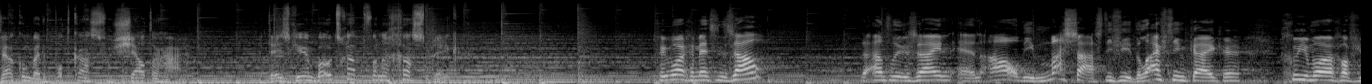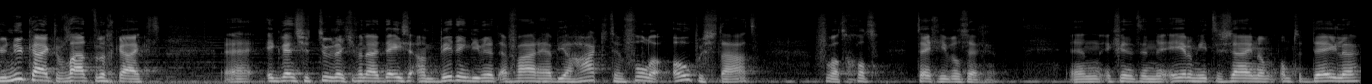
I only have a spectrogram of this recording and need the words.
Welkom bij de podcast van Shelter Haarlem. Met deze keer een boodschap van een gastspreker. Goedemorgen mensen in de zaal. De aantal die er zijn en al die massa's die via de livestream kijken. Goedemorgen of je nu kijkt of later terugkijkt. Eh, ik wens je toe dat je vanuit deze aanbidding die we net ervaren hebben... je hart ten volle open staat voor wat God tegen je wil zeggen. En ik vind het een eer om hier te zijn, om, om te delen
